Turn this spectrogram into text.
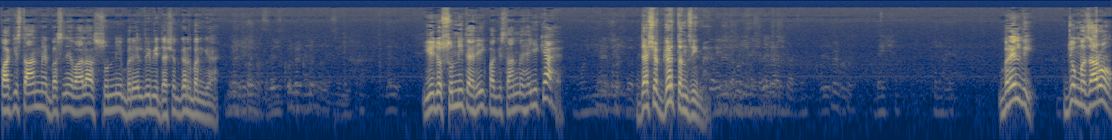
پاکستان میں بسنے والا سنی بریلوی بھی دہشت گرد بن گیا ہے۔ یہ جو سنی تحریک پاکستان میں ہے، یہ کیا ہے؟ دہشت گرد تنظیم ہے۔ بریلوی جو مزاروں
